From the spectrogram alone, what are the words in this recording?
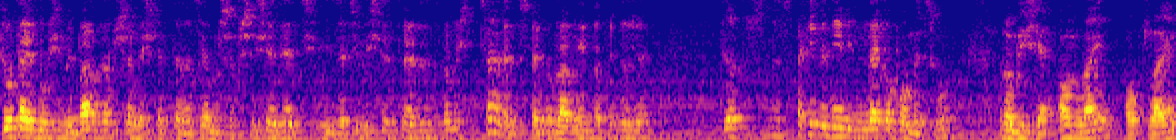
Tutaj musimy bardzo przemyśleć teraz. Ja muszę przysiedzieć i rzeczywiście też zrobić challenge z tego dla mnie, dlatego że to z takiego niewinnego pomysłu robi się online, offline,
